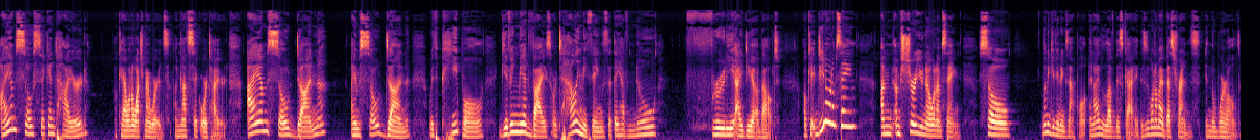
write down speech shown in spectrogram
I am so sick and tired Okay, I want to watch my words. I'm not sick or tired. I am so done. I am so done with people giving me advice or telling me things that they have no fruity idea about. Okay, do you know what I'm saying? I'm, I'm sure you know what I'm saying. So let me give you an example. And I love this guy. This is one of my best friends in the world.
